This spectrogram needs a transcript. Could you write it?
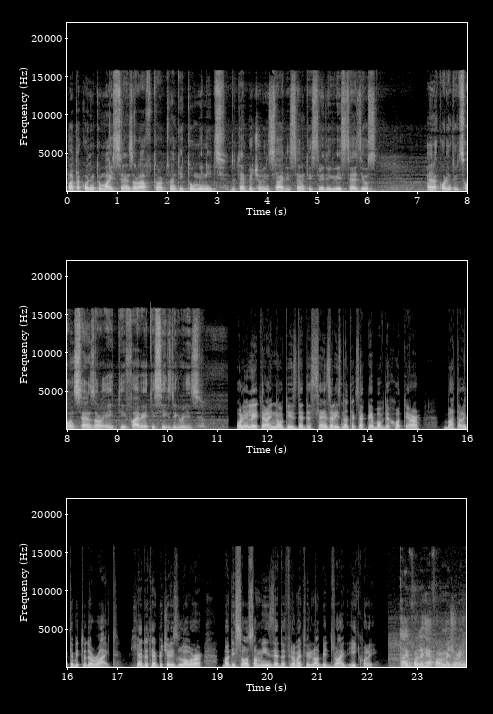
But according to my sensor, after 22 minutes, the temperature inside is 73 degrees Celsius, and according to its own sensor, 85-86 degrees. Only later I noticed that the sensor is not exactly above the hot air, but a little bit to the right. Here the temperature is lower, but this also means that the filament will not be dried equally. Time for the half hour measuring.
